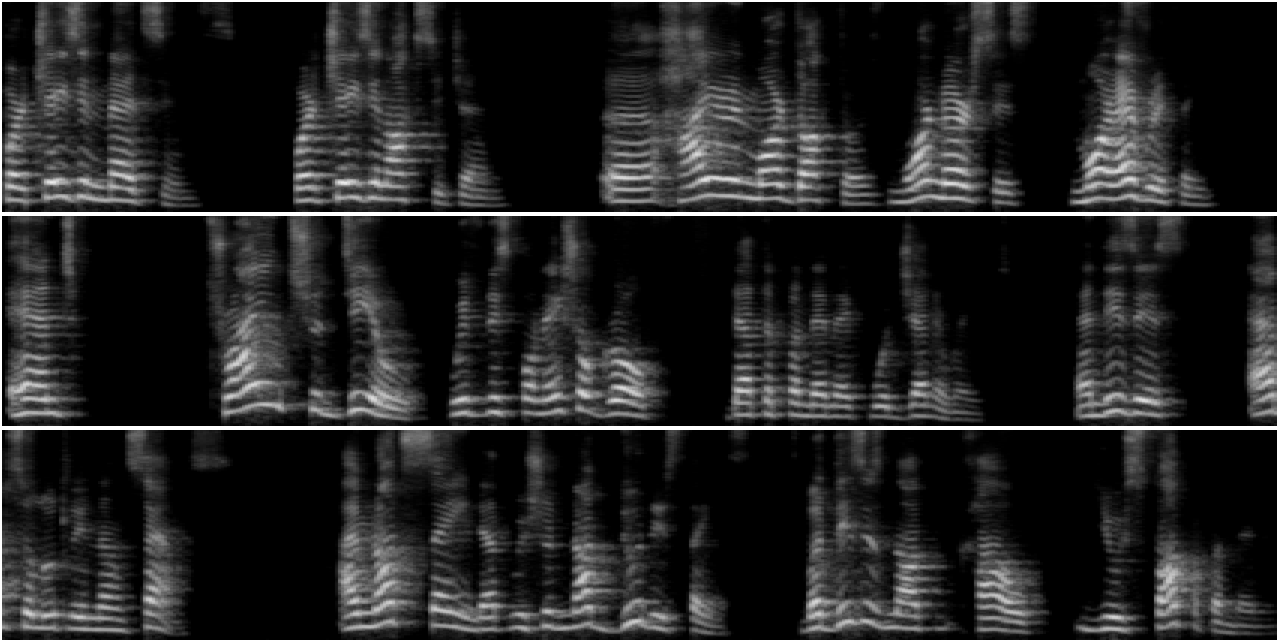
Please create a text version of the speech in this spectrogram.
purchasing medicines, purchasing oxygen, uh, hiring more doctors, more nurses, more everything, and trying to deal with the exponential growth that the pandemic would generate. And this is absolutely nonsense. I'm not saying that we should not do these things, but this is not how you stop a pandemic.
